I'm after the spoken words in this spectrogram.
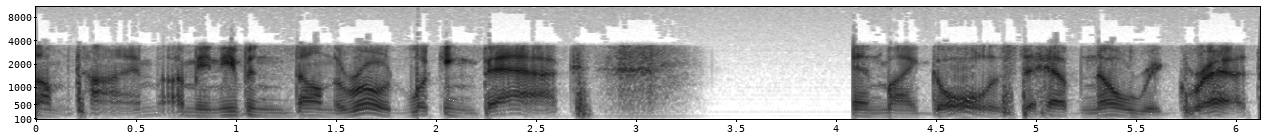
some time. I mean, even down the road, looking back, and my goal is to have no regrets.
